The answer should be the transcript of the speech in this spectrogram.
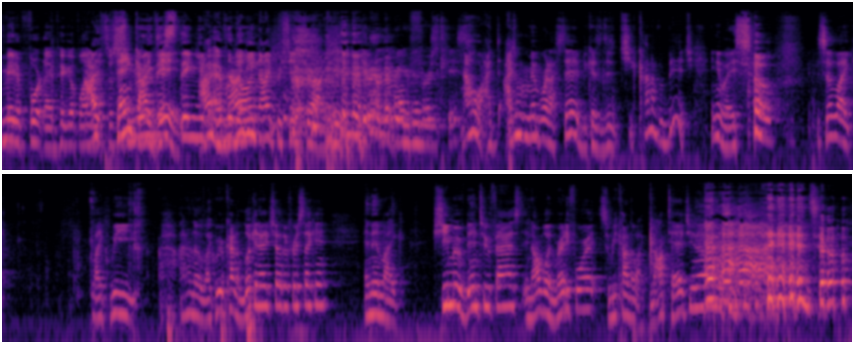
made a Fortnite pickup line. I That's the think I did. thing you've I'm ever done. 99% sure I did. You don't remember Oh, your first kiss? No, I, I don't remember what I said because th- she's kind of a bitch. Anyway, so so like like we I don't know like we were kind of looking at each other for a second, and then like she moved in too fast and I wasn't ready for it, so we kind of like knocked heads, you know? and so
